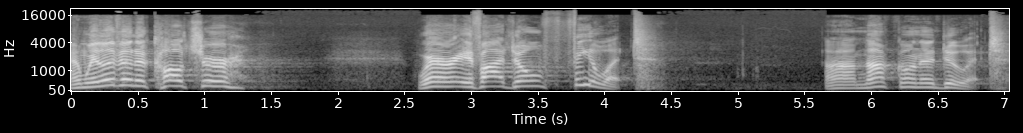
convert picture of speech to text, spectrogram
And we live in a culture where if I don't feel it, I'm not going to do it.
